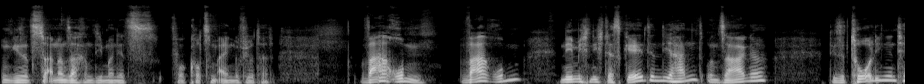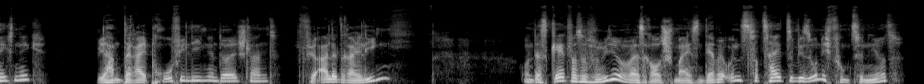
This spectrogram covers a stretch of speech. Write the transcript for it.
Im Gegensatz zu anderen Sachen, die man jetzt vor kurzem eingeführt hat. Warum, warum nehme ich nicht das Geld in die Hand und sage, diese Torlinientechnik, wir haben drei Profiligen in Deutschland für alle drei Ligen. Und das Geld, was wir für Videobeweis rausschmeißen, der bei uns zurzeit sowieso nicht funktioniert,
